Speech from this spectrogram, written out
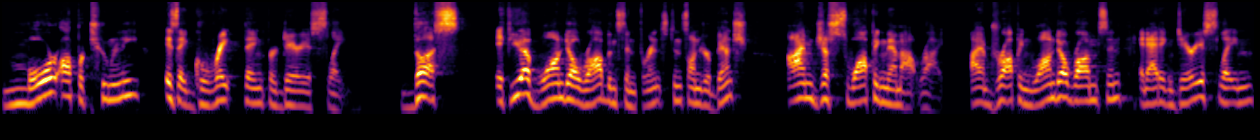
More opportunity is a great thing for Darius Slayton. Thus, if you have Wan'Dale Robinson, for instance, on your bench, I'm just swapping them outright. I am dropping Wan'Dale Robinson and adding Darius Slayton,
